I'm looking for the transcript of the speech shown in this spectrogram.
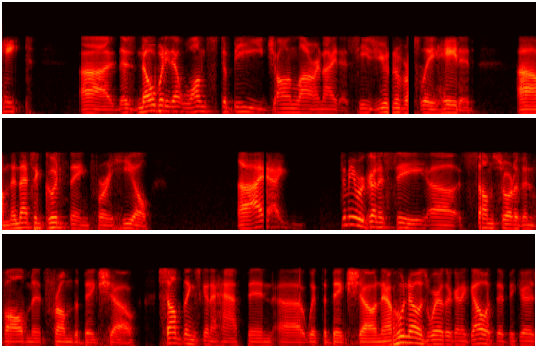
hate. Uh, there's nobody that wants to be John Laurinaitis. He's universally hated, um, and that's a good thing for a heel. Uh, I, I, to me, we're going to see uh, some sort of involvement from the Big Show. Something's going to happen uh, with the Big Show. Now, who knows where they're going to go with it because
